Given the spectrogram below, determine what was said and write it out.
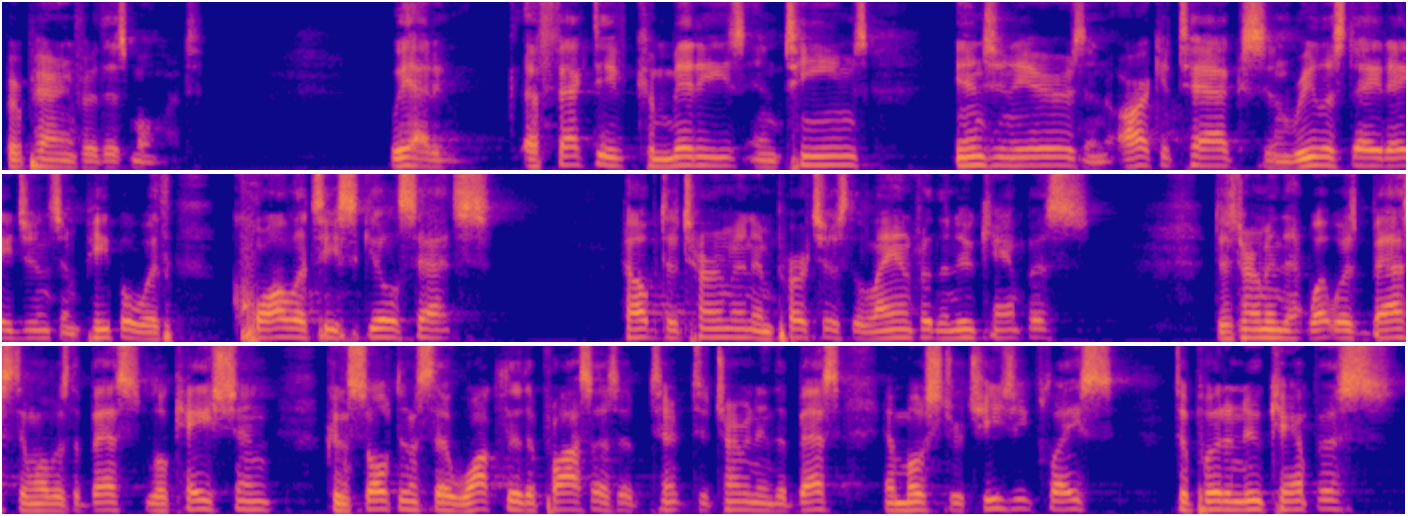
preparing for this moment. We had effective committees and teams, engineers and architects and real estate agents and people with quality skill sets help determine and purchase the land for the new campus determined what was best and what was the best location, consultants that walked through the process of t- determining the best and most strategic place to put a new campus.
